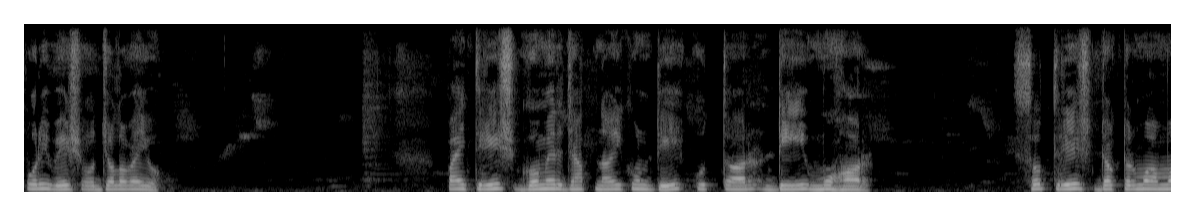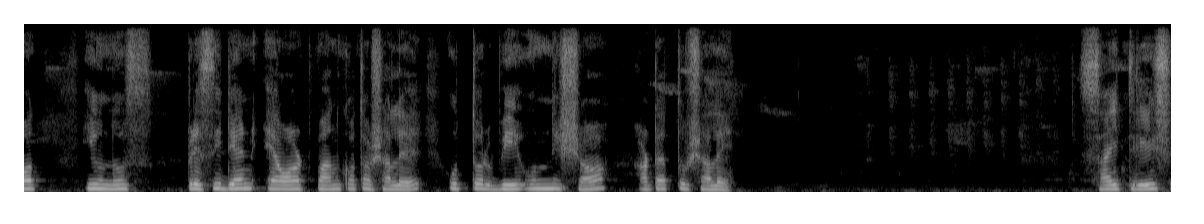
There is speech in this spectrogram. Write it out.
পরিবেশ ও জলবায়ু। পঁয়ত্রিশ গমের জাত নয়, কোনটি? উত্তর ডি, মোহর। ছত্রিশ, doctor Mohammad Yunus president award পান কত সালে? উত্তর বি, উনিশশো আটাত্তর সালে। সাঁত্রিশ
